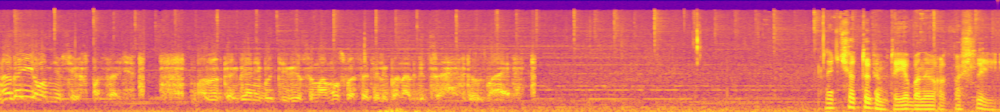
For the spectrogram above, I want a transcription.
Надоело мне всех спасать. Может, когда-нибудь тебе самому спасатели понадобится. Кто знает. Ну чё тупим-то, ебаный рот, пошли.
